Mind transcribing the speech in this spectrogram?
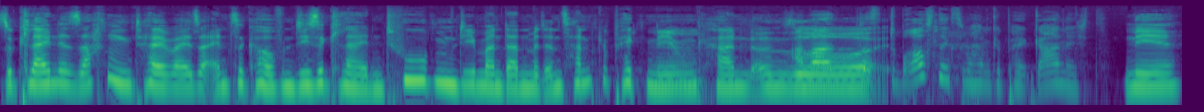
so kleine Sachen teilweise einzukaufen, diese kleinen Tuben, die man dann mit ins Handgepäck nehmen kann und so. Aber das, du brauchst nichts im Handgepäck, gar nichts. Nee.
